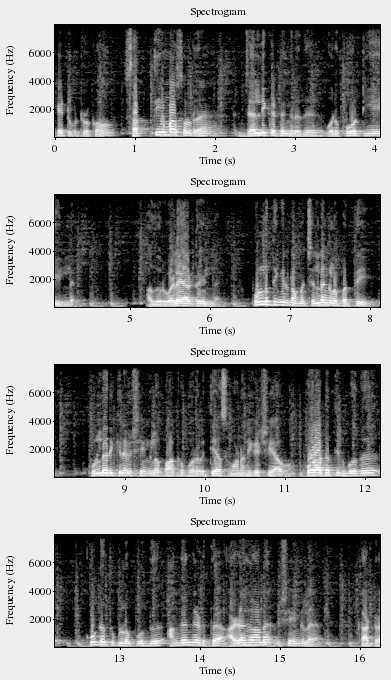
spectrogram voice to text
கேட்டுக்கிட்டு இருக்கோம். சத்தியமாக சொல்கிறேன் ஜல்லிக்கட்டுங்கிறது ஒரு போட்டியே இல்லை. அது ஒரு விளையாட்டும் இல்லை. புல்லு திங்கிற நம்ம செல்லங்களை பற்றி புல்லரிக்கிற விஷயங்களை பார்க்க போகிற வித்தியாசமான நிகழ்ச்சியாகும். போராட்டத்தின் போது கூட்டத்துக்குள்ளே பூந்து அங்கங்கே எடுத்த அழகான விஷயங்களை காட்டுற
